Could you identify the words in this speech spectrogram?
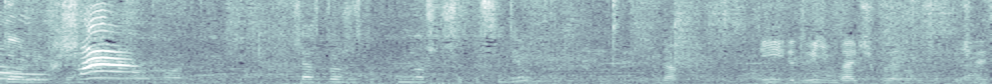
столики. Вот. Сейчас тоже тут немножко еще посидим. Да. И двинем дальше куда-нибудь отвечать.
